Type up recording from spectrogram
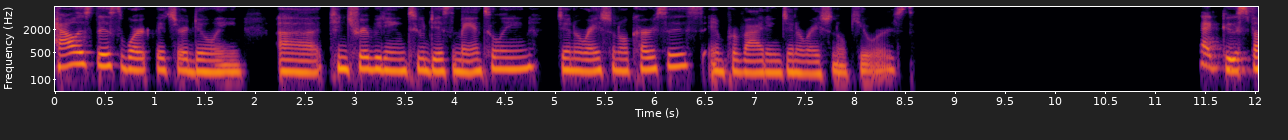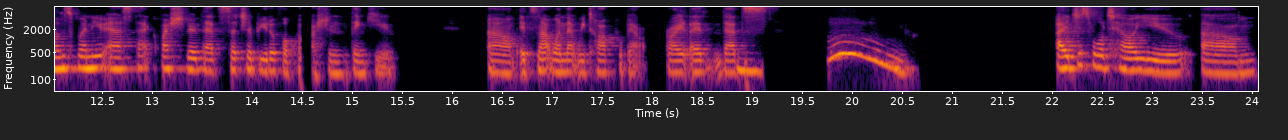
How is this work that you're doing uh, contributing to dismantling generational curses and providing generational cures? I had goosebumps when you asked that question. And that's such a beautiful question. Thank you. Um, it's not one that we talk about, right? I, that's, I just will tell you, um,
